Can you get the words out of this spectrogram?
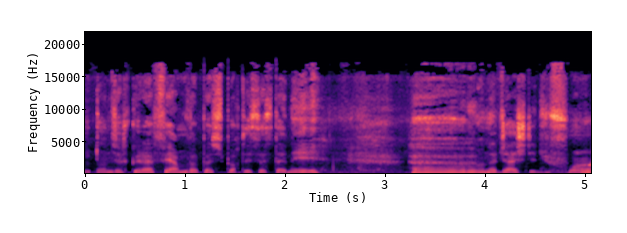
Autant dire que la ferme va pas supporter ça cette année. Euh, on a déjà acheté du foin.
